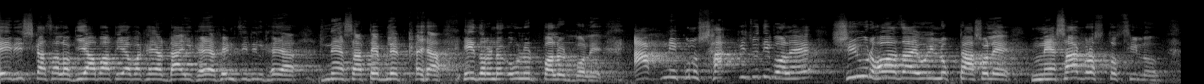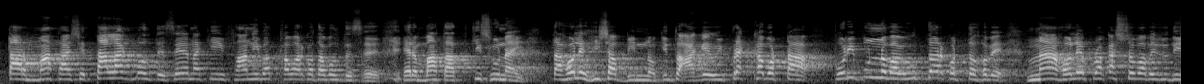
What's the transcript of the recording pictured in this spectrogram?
এই রিক্সা চালক, ইয়াবা টিয়াবা খায়া, ডাইল খায়া, ফেন্সি ডিল খায়া, নেশা, ট্যাবলেট খায়া, এই ধরনের উলুট পালুট বলে। আপনি কোনো সাক্ষী যদি বলে শিওর হওয়া যায় ওই লোকটা আসলে নেশাগ্রস্ত ছিল। তার মাথায় সে তালাক বলতেছে, নাকি ফানি ভাত খাওয়ার কথা বলতেছে, এর মাথাত কিছু নাই। তাহলে হিসাব ভিন্ন, কিন্তু আগে ওই প্রেক্ষাপটটা পরিপূর্ণভাবে উদ্ধার করতে হবে। না হলে প্রকাশ্যভাবে যদি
